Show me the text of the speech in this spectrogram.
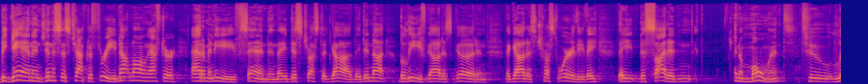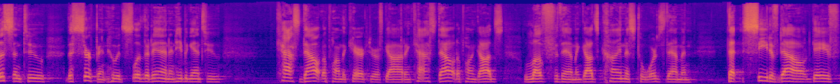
began in Genesis chapter 3, not long after Adam and Eve sinned and they distrusted God. They did not believe God is good and that God is trustworthy. They, they decided in, in a moment to listen to the serpent who had slithered in, and he began to cast doubt upon the character of God and cast doubt upon God's love for them and God's kindness towards them. And that seed of doubt gave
